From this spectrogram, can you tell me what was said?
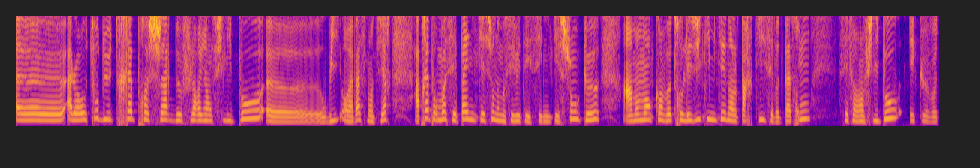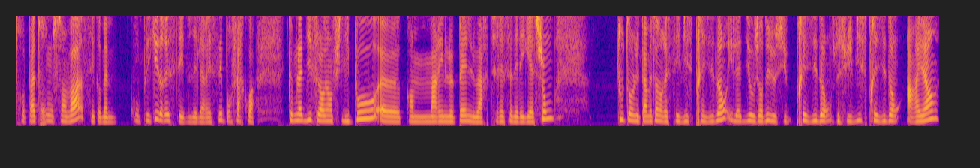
Euh, alors autour du très proche cercle de Florian Philippot, euh, oui, on va pas se mentir. Après, pour moi, c'est pas une question d'homosexualité, c'est une question que, à un moment, quand votre légitimité dans le parti, c'est votre patron, c'est Florian Philippot, et que votre patron s'en va, c'est quand même compliqué de rester. Vous allez rester pour faire quoi? Comme l'a dit Florian Philippot, euh, quand Marine Le Pen lui a retiré sa délégation, tout en lui permettant de rester vice-président. Il a dit aujourd'hui, je suis président, je suis vice-président à rien,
